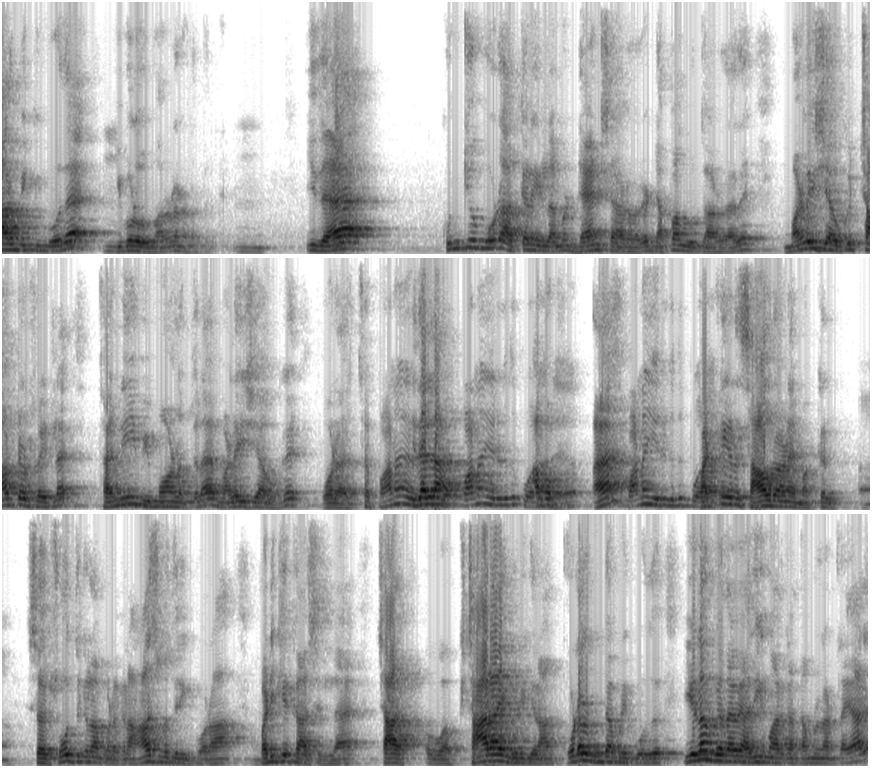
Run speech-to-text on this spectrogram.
ஆரம்பிக்கும் போதே. இவ்வளவு மரணம் நடந்திருக்கு இத கொஞ்சம் கூட அக்கறை இல்லாமல் டான்ஸ் ஆடுறாரு டப்பாங்குத்து ஆடுறாரு மலேசியாவுக்கு சார்ட்டர் ஃப்ளைட்டில் தனி விமானத்தில் மலேசியாவுக்கு போகிறாரு பணம் இதெல்லாம் பணம் இருக்குது அப்போ? பணம் இருக்குது பட்டியல் சாவுறான மக்கள் சார் சோத்துக்கெல்லாம் கிடக்கிறான் ஆஸ்பத்திரிக்கு போகிறான் படிக்க காசு இல்லை சா சாராயம் குடிக்கிறான் குடல் குண்டு அப்படி போகுது இளம் விதவை அதிகமாக இருக்கான் தமிழ்நாட்டில். யார்?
